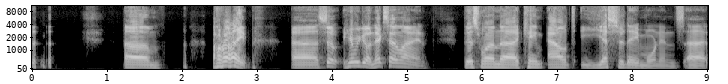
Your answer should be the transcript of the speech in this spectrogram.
um. All right. Uh. So here we go. Next headline. This one uh, came out yesterday mornings. Uh,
